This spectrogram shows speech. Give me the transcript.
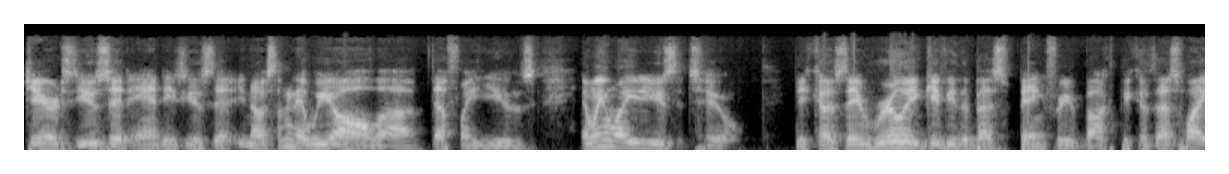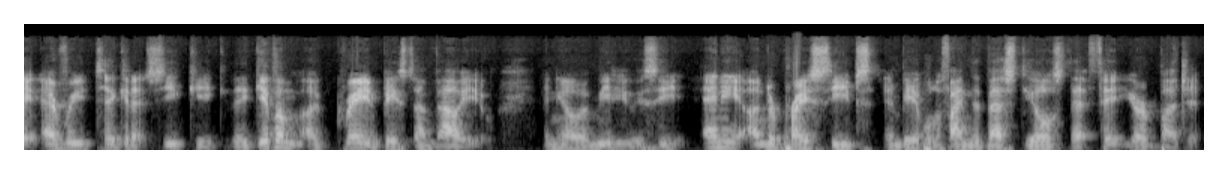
Jared's used it. Andy's used it. You know, something that we all uh, definitely use, and we want you to use it too because they really give you the best bang for your buck. Because that's why every ticket at SeatGeek they give them a grade based on value, and you'll immediately see any underpriced seats and be able to find the best deals that fit your budget.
